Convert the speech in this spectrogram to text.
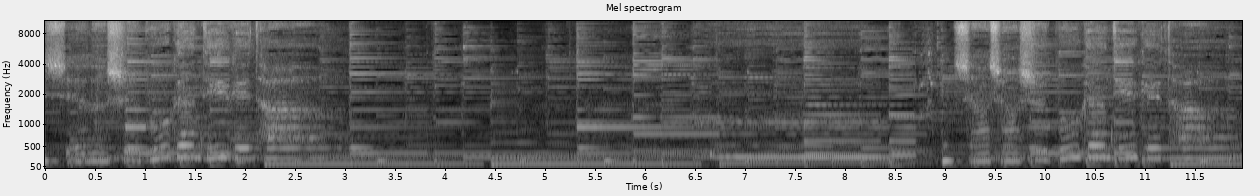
写了诗不敢递给他，想想是不敢递给他。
